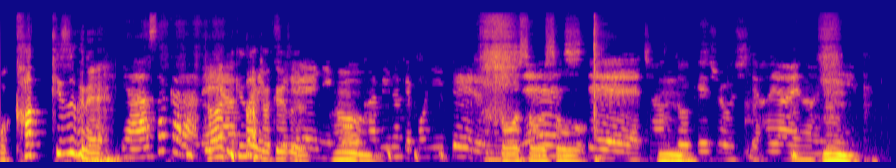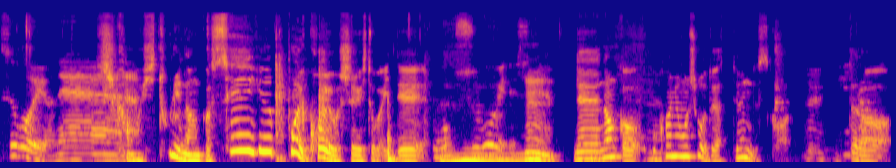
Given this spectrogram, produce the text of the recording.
もう活気づくね。いや、朝からね、あやっぱり綺麗にこう、うん髪の毛ポニーテールに、ね、そうそうそうして、ちゃんとお化粧して早いのに、すごいよね。しかも一人なんか声優っぽい声をしてる人がいて、おすごいですねうん。。で、なんか他にお仕事やってるんですか？って言ったら、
